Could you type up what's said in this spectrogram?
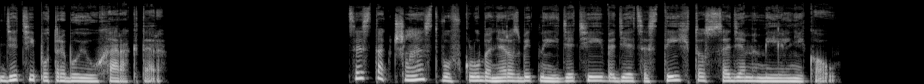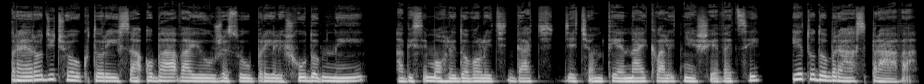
deti potrebujú charakter. Cesta k členstvu v klube nerozbitných detí vedie cez týchto sedem míľnikov. Pre rodičov, ktorí sa obávajú, že sú príliš chudobní, aby si mohli dovoliť dať deťom tie najkvalitnejšie veci, je tu dobrá správa.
